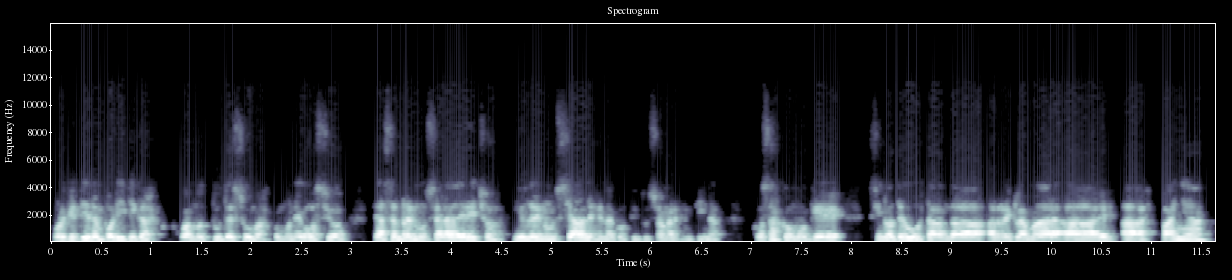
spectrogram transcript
porque tienen políticas, cuando tú te sumas como negocio, te hacen renunciar a derechos irrenunciables en la Constitución argentina. Cosas como que si no te gusta, anda a reclamar a, España,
